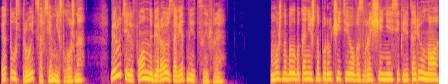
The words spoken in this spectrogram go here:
это устроить совсем несложно. Беру телефон, набираю заветные цифры. Можно было бы, конечно, поручить ее возвращение секретарю, но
